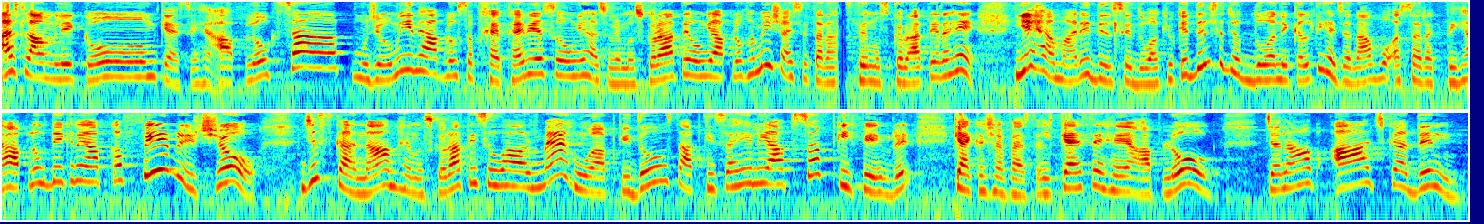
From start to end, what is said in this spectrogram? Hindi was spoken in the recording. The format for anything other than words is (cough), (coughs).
अस्सलाम वालेकुम कैसे हैं आप लोग सब? मुझे उम्मीद है आप लोग सब खैर खैरियत से होंगे, हंसने मुस्कुराते होंगे। आप लोग हमेशा इसी तरह से मुस्कुराते रहें। ये है हमारी दिल से दुआ, क्योंकि दिल से जो दुआ निकलती है जनाब, वो असर रखती है। आप लोग देख रहे हैं आपका फेवरेट शो जिसका नाम है मुस्कुराती सुबह, और मैं हूँ आपकी दोस्त, आपकी सहेली, आप सबकी फेवरेट कैकशा फैसल। कैसे हैं आप लोग? जनाब, आज का दिन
